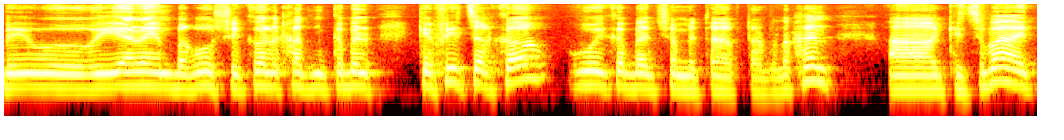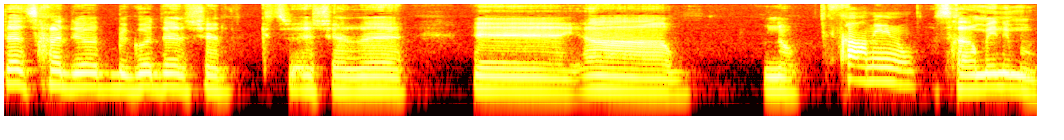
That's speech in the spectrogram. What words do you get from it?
ויהיה להם ברור שכל אחד מקבל כפי צרכו, הוא יקבל שם את האבטל. ולכן הקצבה הייתה צריכה להיות בגודל של, של אה, אה, נו. שכר המינימום. שכר מינימום.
